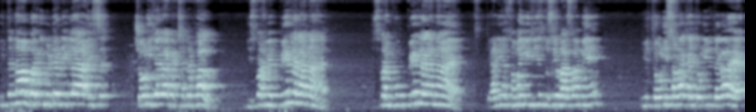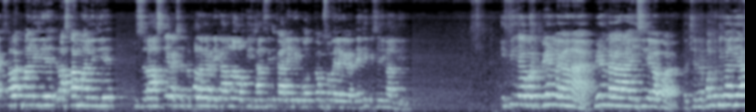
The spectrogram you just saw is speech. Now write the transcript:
इतना वर्ग मीटर निकला इस चौड़ी जगह का क्षेत्रफल इस पर हमें पेड़ लगाना है। इस पर हमको पेड़ लगाना है। यानी समझ लीजिए दूसरी भाषा में, ये चौड़ी सड़क है, चौड़ी जगह है। सड़क मान लीजिए, रास्ता मान लीजिए। इस रास्ते का क्षेत्रफल अगर निकालना हो तो ध्यान से निकालेंगे बहुत कम समय लगेगा। देखिए कैसे निकाल दिए। इसी जगह पर पेड़ लगाना है। पेड़ लगा रहा है इसी जगह पर। तो क्षेत्रफल को निकाल दिया।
